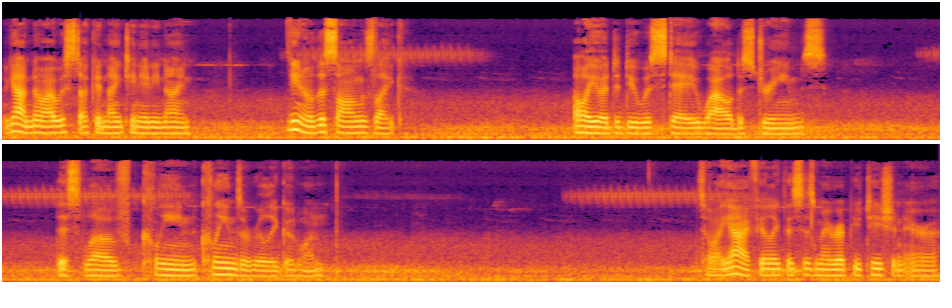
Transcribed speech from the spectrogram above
Yeah, no, I was stuck in 1989. You know, the songs like All You Had to Do Was Stay, Wildest Dreams, This Love, Clean. Clean's a really good one. So, yeah, I feel like this is my Reputation era.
